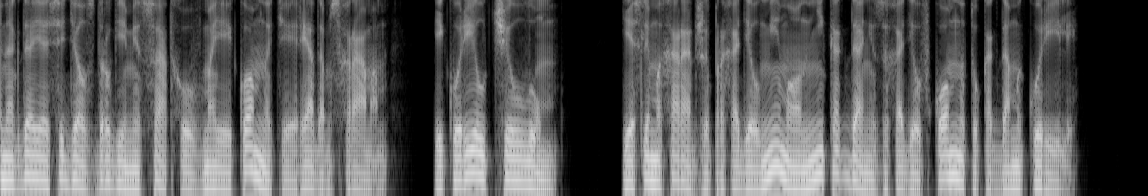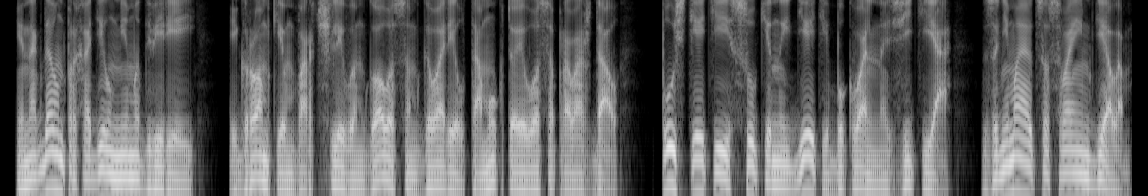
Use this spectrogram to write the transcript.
Иногда я сидел с другими садху в моей комнате рядом с храмом и курил чиллум. Если Махараджи проходил мимо, он никогда не заходил в комнату, когда мы курили. Иногда он проходил мимо дверей и громким ворчливым голосом говорил тому, кто его сопровождал, «Пусть эти сукины дети, буквально зитья, занимаются своим делом»,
